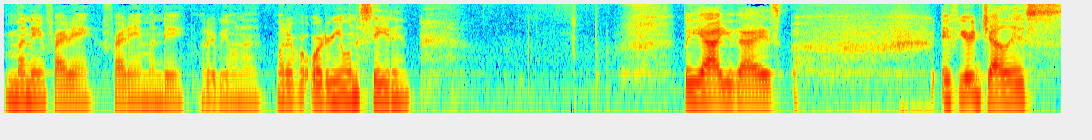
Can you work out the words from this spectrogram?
Monday and Friday, Friday and Monday, whatever you wanna, whatever order you wanna say it in. But yeah, you guys, if you're jealous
